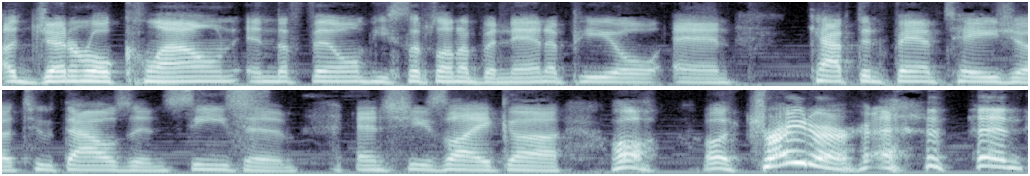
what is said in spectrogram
a general clown in the film, he slips on a banana peel and Captain Fantasia 2000 sees him and she's like uh oh a traitor and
